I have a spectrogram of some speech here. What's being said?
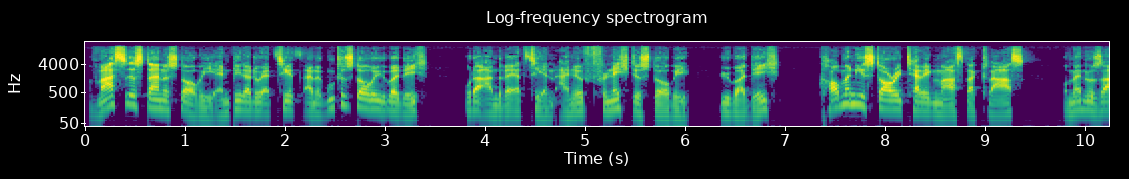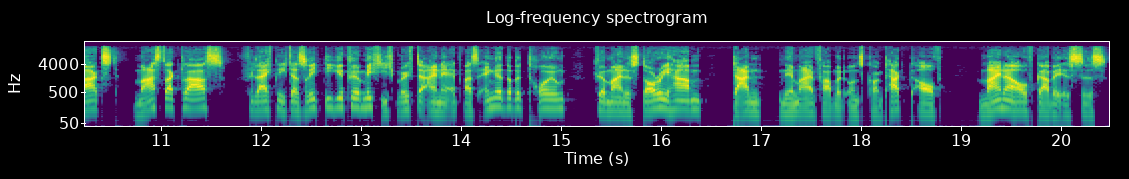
was ist deine Story? Entweder du erzählst eine gute Story über dich oder andere erzählen eine schlechte Story über dich. Komm in die Storytelling Masterclass und wenn du sagst, Masterclass, vielleicht nicht das Richtige für mich, ich möchte eine etwas engere Betreuung für meine Story haben, dann nimm einfach mit uns Kontakt auf. Meine Aufgabe ist es,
